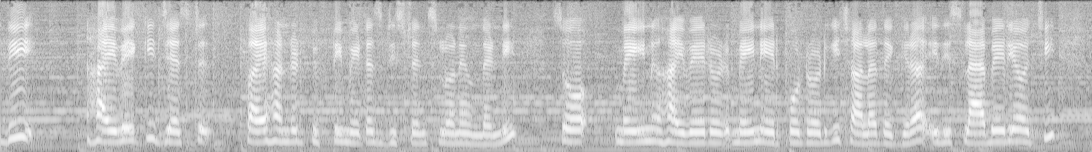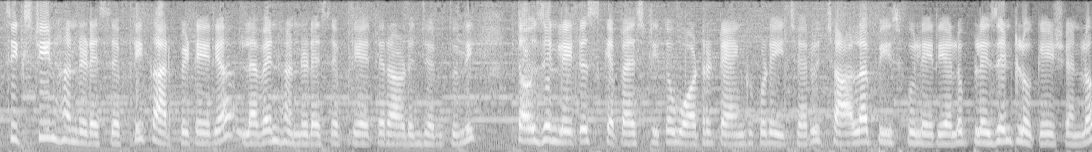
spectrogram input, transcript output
ఇది హైవేకి just five hundred fifty metres డిస్టెన్స్లోనే ఉందండి. So main highway road main airport రోడ్కి చాలా దగ్గర. ఇది స్లాబ్ ఏరియా వచ్చి sixteen hundred SFT carpet area eleven hundred SFT అయితే రావడం జరుగుతుంది. థౌజండ్ లీటర్స్ కెపాసిటీతో వాటర్ ట్యాంక్ కూడా ఇచ్చారు. చాలా పీస్ఫుల్ ఏరియాలో ప్లెజెంట్ లొకేషన్లో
